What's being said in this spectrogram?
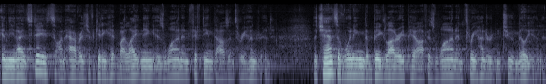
in the United States, on average, of getting hit by lightning is 1 in 15,300. The chance of winning the big lottery payoff is 1 in 302 million.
